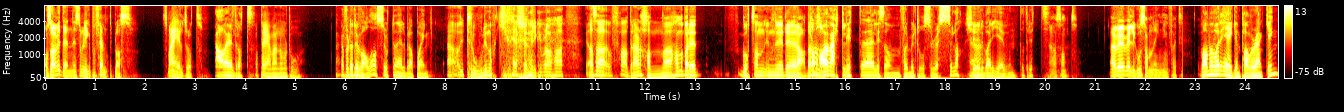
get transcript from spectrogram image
Og så har vi Dennis som ligger på femteplass, som er helt rått. Ja, det er helt rått. Og premie er nummer to. Ja, For Rival har også gjort en del bra poeng. Ja, utrolig nok. Jeg skjønner ikke hvordan han Altså, fader, er det han Han har bare gått sånn under radaren. Han har jo vært litt eh, liksom Formel 2s Russell, da. Kjører Ja. bare jevnt og trutt. Ja, sant. Det er veldig god sammenligning, faktisk. Hva med vår egen power ranking?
